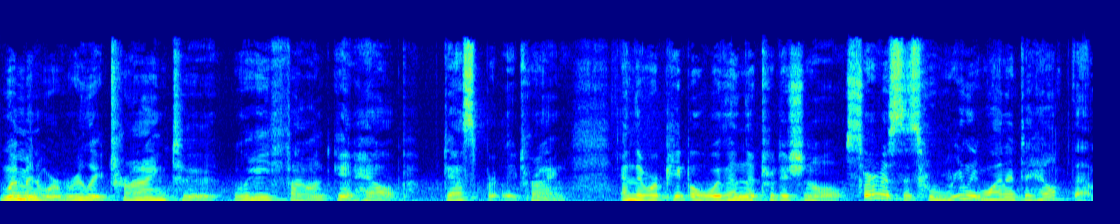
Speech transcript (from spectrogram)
women were really trying to, we found, get help desperately trying. And there were people within the traditional services who really wanted to help them.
